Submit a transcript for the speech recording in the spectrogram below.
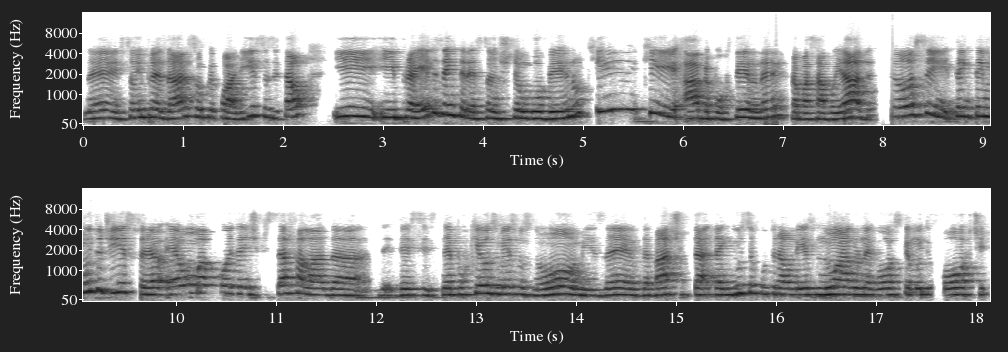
né, são empresários, são pecuaristas e tal, e, e para eles é interessante ter um governo que, que abre a porteira, né, para passar a boiada. Então, assim, tem, tem muito disso, é, é uma coisa, a gente precisa falar da, desses, né, porque os mesmos nomes, né, o debate da, da indústria cultural mesmo no agronegócio, que é muito forte,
